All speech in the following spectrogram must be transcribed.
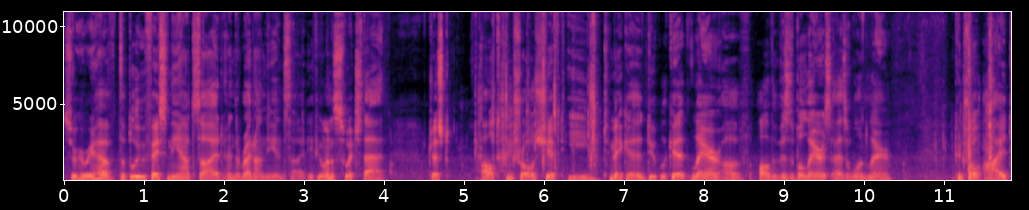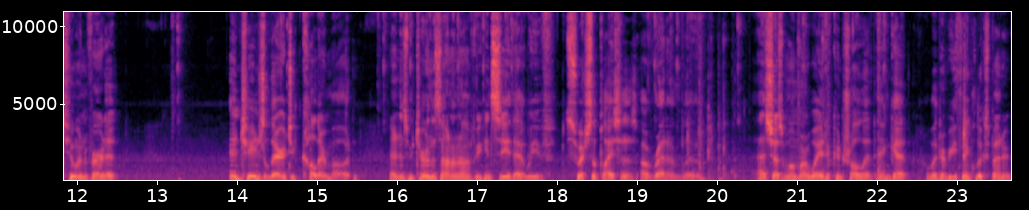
So here we have the blue facing the outside and the red on the inside. If you want to switch that, just Alt Control Shift E to make a duplicate layer of all the visible layers as one layer. Control I to invert it and change the layer to color mode. And as we turn this on and off, we can see that we've switched the places of red and blue. That's just one more way to control it and get whatever you think looks better.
